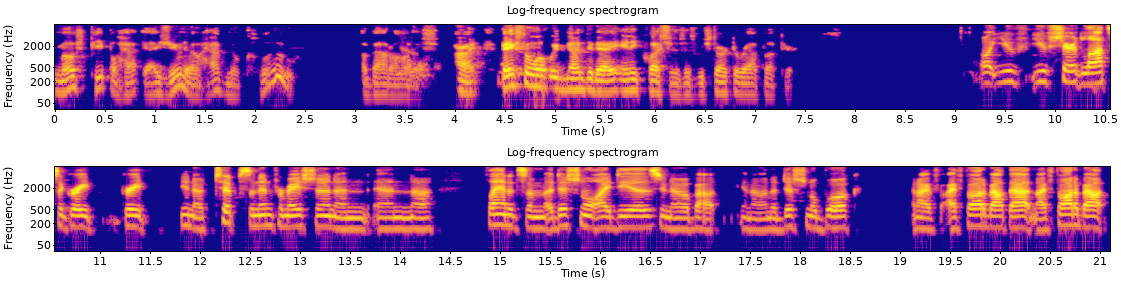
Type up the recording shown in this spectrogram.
most people have, as you know, have no clue about all this. All right, based on what we've done today, any questions as we start to wrap up here? Well, you've you've shared lots of great great you know tips and information and and uh, planted some additional ideas you know about you know an additional book and I've I've thought about that and I've thought about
